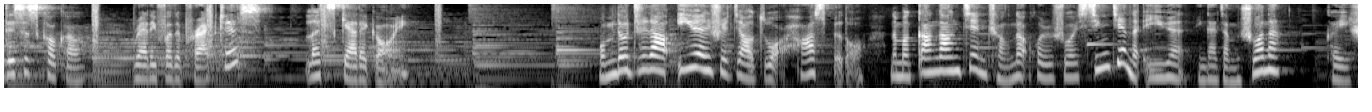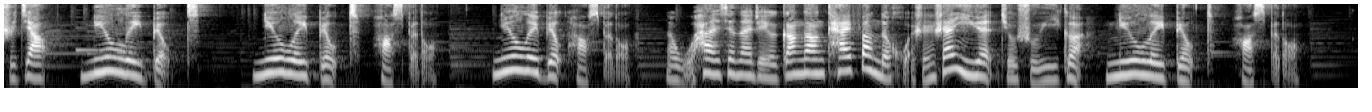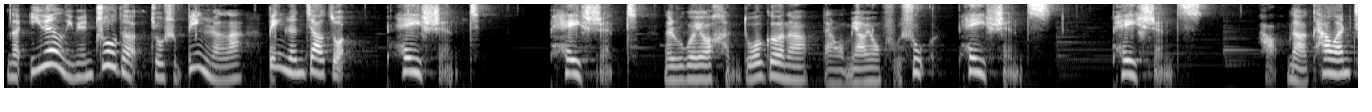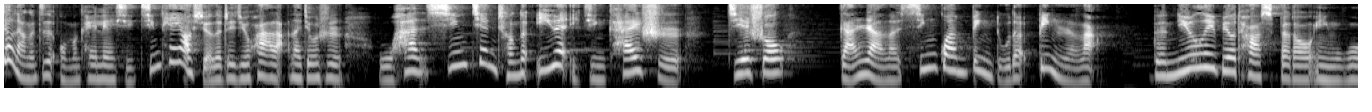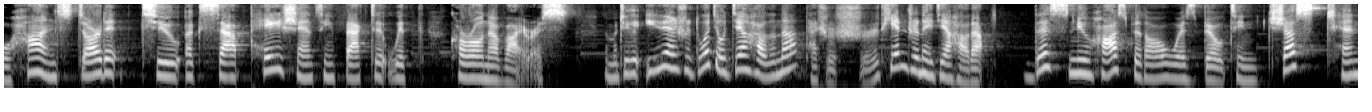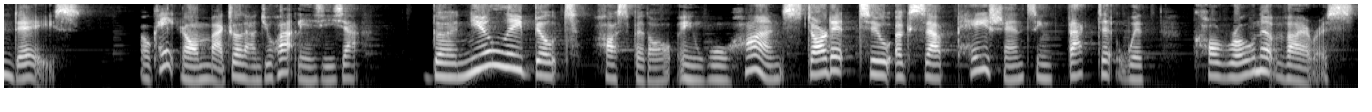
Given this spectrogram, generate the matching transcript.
This is Coco. Ready for the practice? Let's get it going. 我们都知道医院是叫做 hospital，那么刚刚建成的或者说新建的医院应该怎么说呢？可以是叫 newly built，newly built hospital，newly built hospital。那武汉现在这个刚刚开放的火神山医院就属于一个 newly built hospital。 那医院里面住的就是病人啦，病人叫做 patient，patient。那如果有很多个呢？但我们要用复数 patients，patients。好，那看完这两个字，我们可以练习今天要学的这句话了，那就是武汉新建成的医院已经开始接收感染了新冠病毒的病人啦。The newly built hospital in Wuhan started to accept patients infected with coronavirus. 那么这个医院是多久建好的呢？它是十天之内建好的。This new hospital was built in just ten days. OK，让我们把这两句话练习一下。The newly built hospital in Wuhan started to accept patients infected with coronavirus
